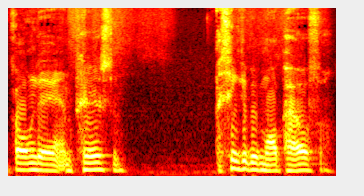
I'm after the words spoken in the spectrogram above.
Going there in person, I think it'd be more powerful.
